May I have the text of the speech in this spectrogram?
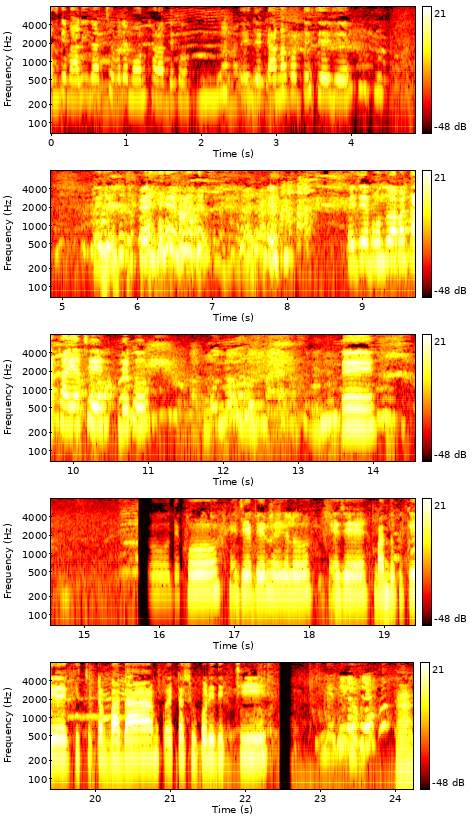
আজকে বাড়ি যাচ্ছে বলে মন খারাপ, দেখো। এই যে কান্না করতেছে, এই যে। এই যে। এই যে বন্ধু আবার তাকাই আছে, দেখো। তো দেখো, এই যে বের হয়ে গেল। এই যে বান্ধবীকে কিছুটা বাদাম, কয়েকটা সুপারি দিচ্ছি। হ্যাঁ।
